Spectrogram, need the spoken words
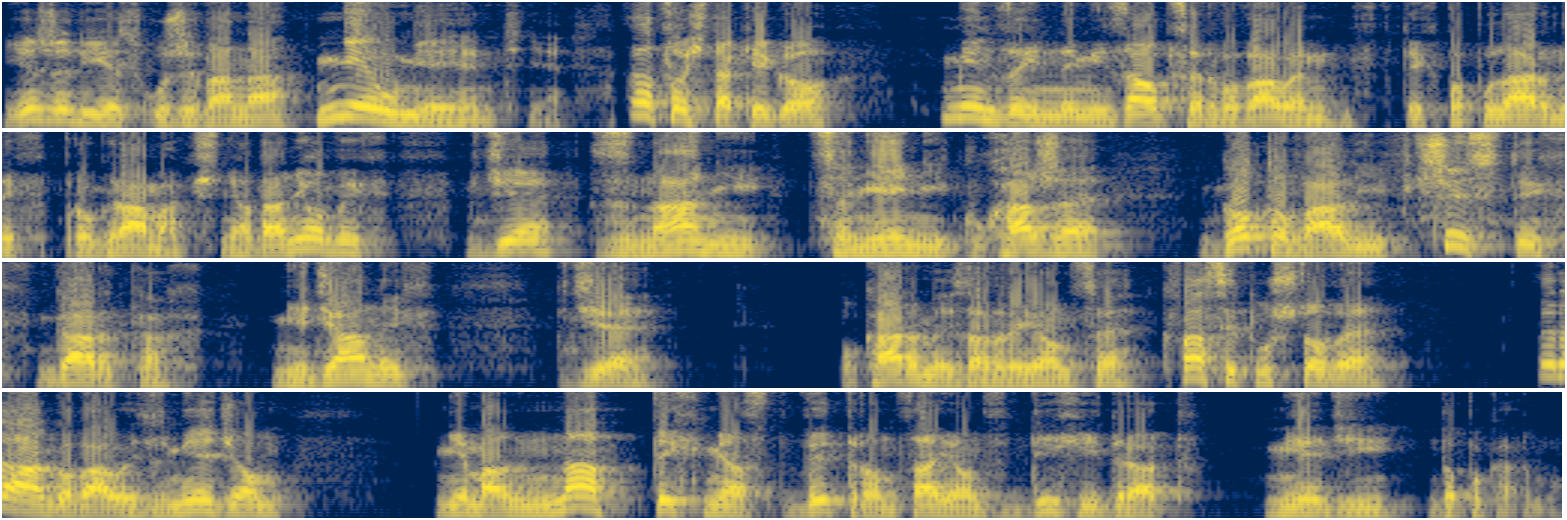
jeżeli jest używana nieumiejętnie. A coś takiego między innymi zaobserwowałem w tych popularnych programach śniadaniowych, gdzie znani, cenieni kucharze gotowali w czystych garkach miedzianych, gdzie pokarmy zawierające kwasy tłuszczowe reagowały z miedzią, niemal natychmiast wytrącając dihydrat miedzi do pokarmu.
